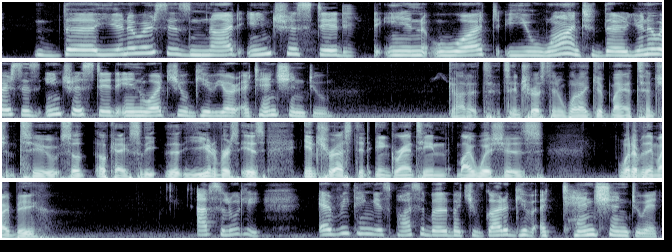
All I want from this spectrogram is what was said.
the universe is not interested in what you want. The universe is interested in what you give your attention to. Got it. It's interested in what I give my attention to. So, okay, so the, the universe is interested in granting my wishes, whatever they might be? Absolutely. Everything is possible, but you've got to give attention to it.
